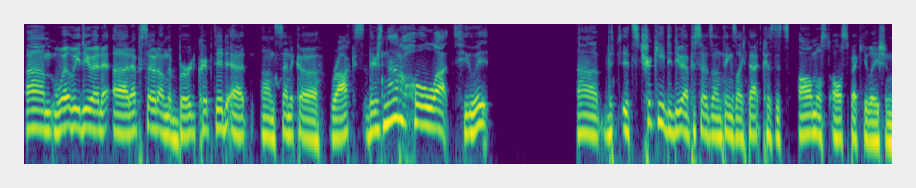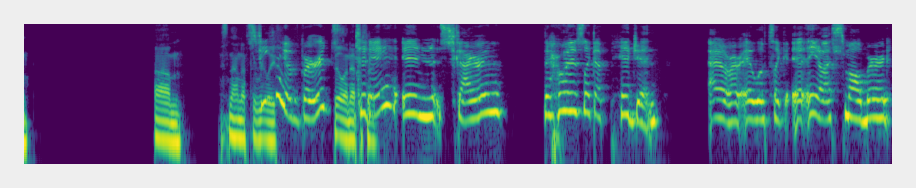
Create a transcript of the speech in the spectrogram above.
Um, well, we do an, uh, an episode on the bird cryptid at on Seneca Rocks. There's not a whole lot to it. Uh, it's tricky to do episodes on things like that because it's almost all speculation. Um, it's not enough to Speaking really. of birds, today in Skyrim, there was like a pigeon. I don't remember. It looked like you know a small bird,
